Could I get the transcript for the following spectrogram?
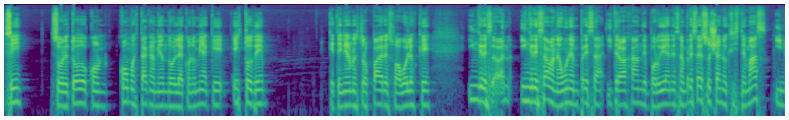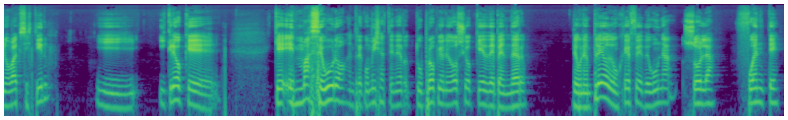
¿Sí? Sobre todo con cómo está cambiando la economía, que esto de que tenían nuestros padres o abuelos que ingresaban, ingresaban a una empresa y trabajaban de por vida en esa empresa, eso ya no existe más y no va a existir. Y, creo que, que es más seguro, entre comillas, tener tu propio negocio que depender de un empleo, de un jefe, de una sola fuente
